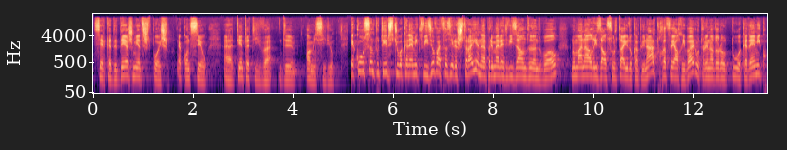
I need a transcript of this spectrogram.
Cerca de 10 meses depois aconteceu a tentativa de homicídio. É com o Santo Tirso que o Académico de Viseu vai fazer a estreia na primeira divisão de handball. Numa análise ao sorteio do campeonato, Rafael Ribeiro, o treinador do Académico,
